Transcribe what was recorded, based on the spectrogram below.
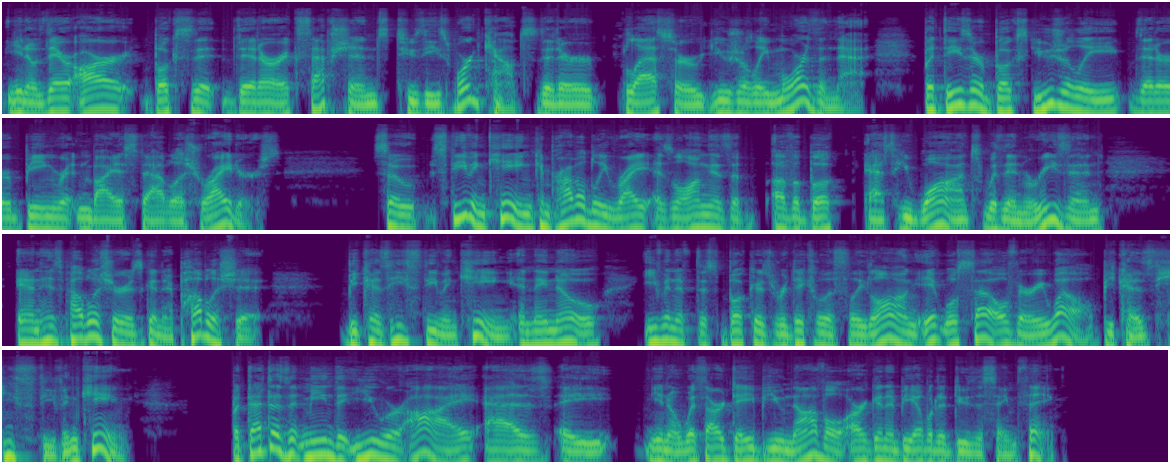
You know, there are books that that are exceptions to these word counts that are less or usually more than that. But these are books usually that are being written by established writers. So Stephen King can probably write as long as a, of a book as he wants within reason, and his publisher is going to publish it because he's Stephen King, and they know even if this book is ridiculously long, it will sell very well because he's Stephen King. But that doesn't mean that you or I, as a you know, with our debut novel, are going to be able to do the same thing.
